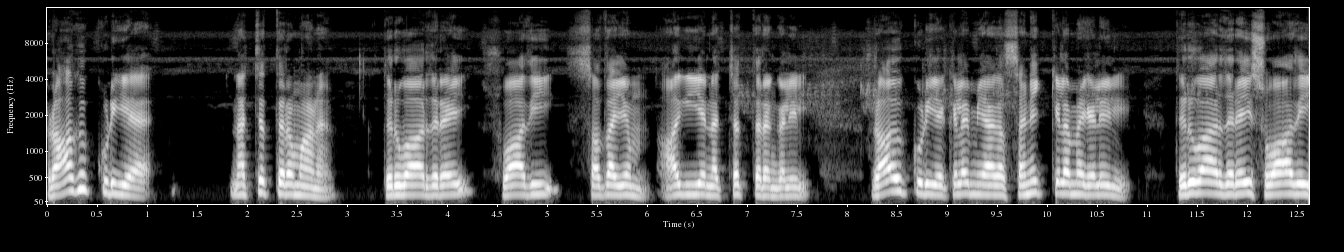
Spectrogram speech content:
ராகுக்குடிய நட்சத்திரமான திருவாதிரை சுவாதி சதயம் ஆகிய நட்சத்திரங்களில் ராகுக்குடிய கிழமையாக சனிக்கிழமைகளில் திருவாதிரை சுவாதி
